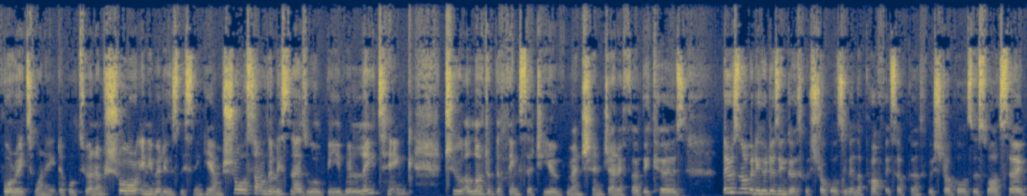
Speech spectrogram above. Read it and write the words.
481822. And I'm sure anybody who's listening here, I'm sure some of the listeners will be relating to a lot of the things that you've mentioned, Jennifer, because there's nobody who doesn't go through struggles. Even the prophets have gone through struggles as well. So,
